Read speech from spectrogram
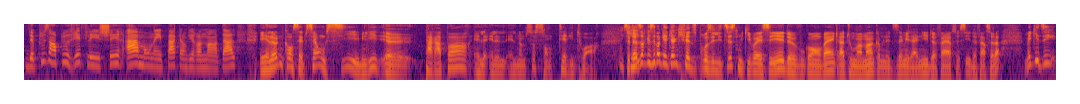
de plus en plus réfléchir à mon impact environnemental. Et elle a une conception aussi, Émilie, euh, par rapport, elle, elle- elle nomme ça son territoire. C'est-à-dire que c'est pas quelqu'un qui fait du prosélytisme qui va essayer de vous convaincre à tout moment, comme le disait Mélanie, de faire ceci et de faire cela, mais qui dit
